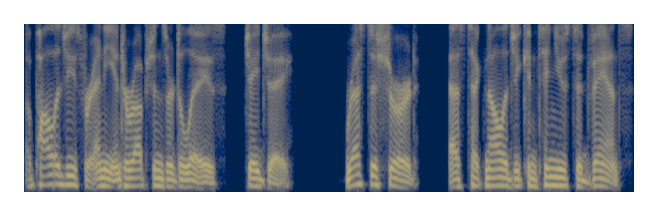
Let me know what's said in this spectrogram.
Apologies for any interruptions or delays, JJ. Rest assured, as technology continues to advance,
